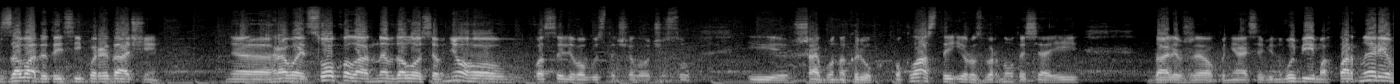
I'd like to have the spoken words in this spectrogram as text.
завадити цій передачі е, гравець Сокола. Не вдалося в нього. Васильєва вистачило часу і шайбу на крюк покласти і розвернутися. І далі вже опиняється він в обіймах партнерів.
